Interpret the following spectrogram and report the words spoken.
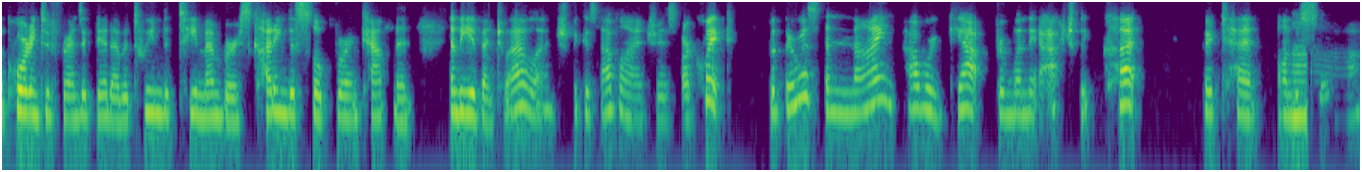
according to forensic data, between the team members cutting the slope for encampment and the eventual avalanche? Because avalanches are quick, but there was a nine hour gap from when they actually cut their tent on the slope Uh,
